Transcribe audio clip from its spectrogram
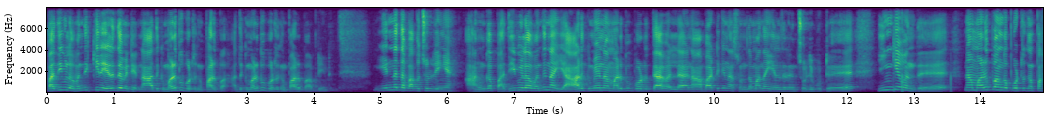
பதிவில் வந்து கீழே எழுத வேண்டியது நான் அதுக்கு மனுப்பு போட்டிருக்கேன் பாருப்பா அதுக்கு மனுப்பு போட்டிருக்கேன் பாருப்பா அப்படின்ட்டு. என்னத்தை பார்க்க சொல்கிறீங்க அங்கே பதிவில் வந்து நான் யாருக்குமே நான் மறுப்பு போட தேவையில்லை நான் பாட்டுக்கு நான் சொந்தமாக தான் எழுதுறேன்னு சொல்லிவிட்டு இங்கே வந்து நான் மறுப்பு அங்கே போட்டிருக்கேன்ப்பா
